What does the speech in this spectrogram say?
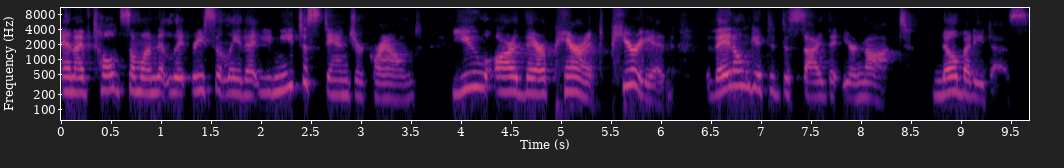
And I've told someone that recently that you need to stand your ground. You are their parent, period. They don't get to decide that you're not. Nobody does.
